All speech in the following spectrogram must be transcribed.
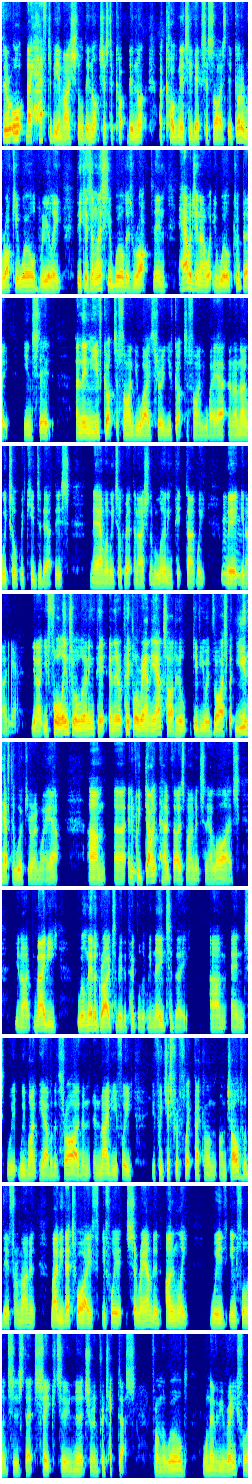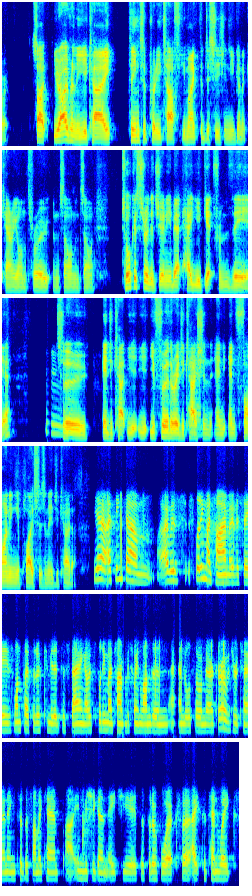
they're all they have to be emotional. They're not just a co- they're not a cognitive exercise. They've got to rock your world really, because unless your world is rocked, then how would you know what your world could be instead? and then you've got to find your way through you've got to find your way out and i know we talk with kids about this now when we talk about the notion of a learning pit don't we mm-hmm. where you know yeah. you know you fall into a learning pit and there are people around the outside who'll give you advice but you have to work your own way out um, uh, and mm-hmm. if mm. we don't have those moments in our lives you know maybe we'll never grow to be the people that we need to be um, and we, we won't be able to thrive and, and maybe if we if we just reflect back on on childhood there for a moment maybe that's why if, if we're surrounded only with influences that seek to nurture and protect us from the world, we'll never be ready for it. So you're over in the UK, things are pretty tough. You make the decision you're going to carry on through, and so on and so on. Talk us through the journey about how you get from there mm. to educate your further education yeah. and, and finding your place as an educator. Yeah, I think um, I was splitting my time overseas. Once I sort of committed to staying, I was splitting my time between London and also America. I was returning to the summer camp uh, in Michigan each year to sort of work for eight to 10 weeks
